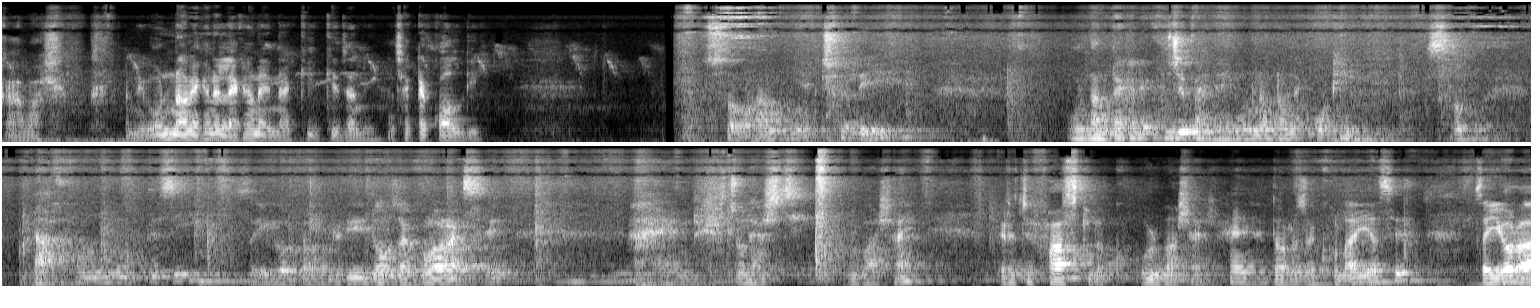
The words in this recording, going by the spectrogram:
কাবার মানে ওর নাম এখানে লেখা নাই না কি কি জানি। আচ্ছা একটা কল দিই। সো আমি অ্যাকচুয়ালি ওর নামটা এখানে খুঁজে পাই নাই। ওর নামটা অনেক কঠিন। সো এখন করতেছি এই ঘরটা অলরেডি দরজা খোলা রাখছে। অ্যান্ড চলে আসছি ওর বাসায়। এটা হচ্ছে ফার্স্ট লোক ওর বাসায়। হ্যাঁ দরজা খোলাই আছে। তাই ওরা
